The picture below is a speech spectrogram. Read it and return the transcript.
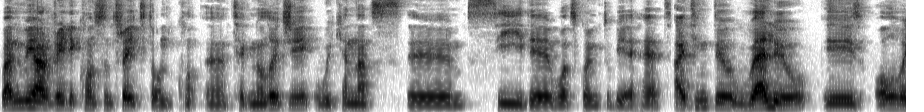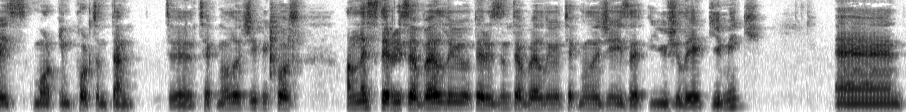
when we are really concentrated on uh, technology we cannot um, see the what's going to be ahead. I think the value is always more important than uh, technology because unless there is a value there isn't a value. Technology is a, usually a gimmick. And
